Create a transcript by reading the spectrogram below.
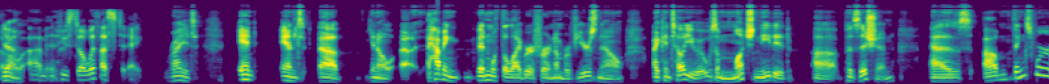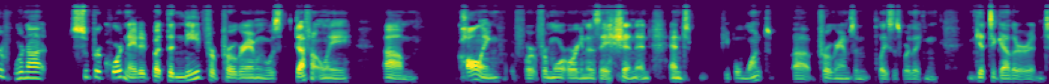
Yeah, so um, who's still with us today. right. And and uh, you know, uh, having been with the library for a number of years now, I can tell you it was a much needed uh, position as um, things were were not super coordinated, but the need for programming was definitely um, calling for for more organization and and people want uh, programs and places where they can get together and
